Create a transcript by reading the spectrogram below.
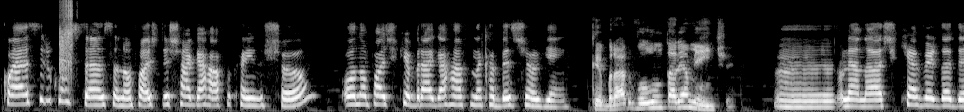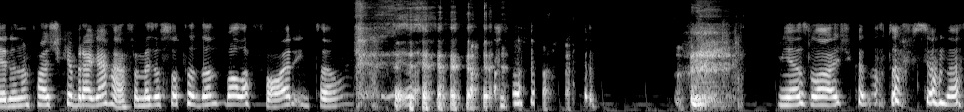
qual é a circunstância? Não pode deixar a garrafa cair no chão? Ou não pode quebrar a garrafa na cabeça de alguém? Quebrar voluntariamente. Hum, não, não, acho que a verdadeira não pode quebrar a garrafa, mas eu só tô dando bola fora, então. Minhas lógicas não estão funcionando.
